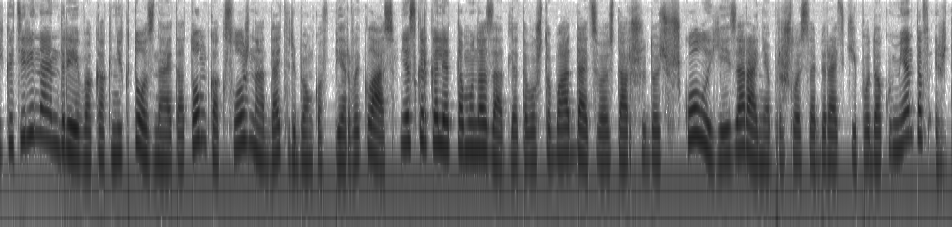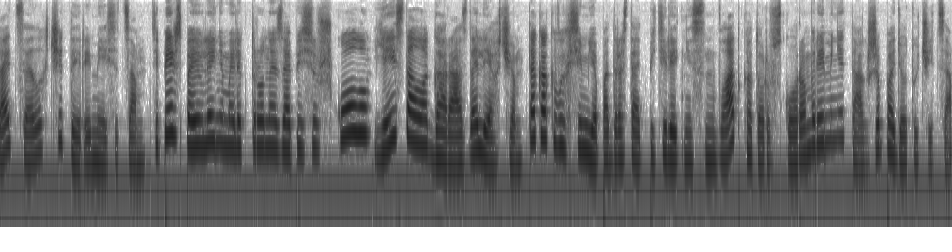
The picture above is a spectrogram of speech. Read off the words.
Екатерина Андреева, как никто, знает о том, как сложно отдать ребенка в первый класс. Несколько лет тому назад для того, чтобы отдать свою старшую дочь в школу, ей заранее пришлось собирать кипу документов и ждать целых 4 месяца. Теперь с появлением электронной записи в школу ей стало гораздо легче, так как в их семье подрастает пятилетний сын Влад, который в скором времени также пойдет учиться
